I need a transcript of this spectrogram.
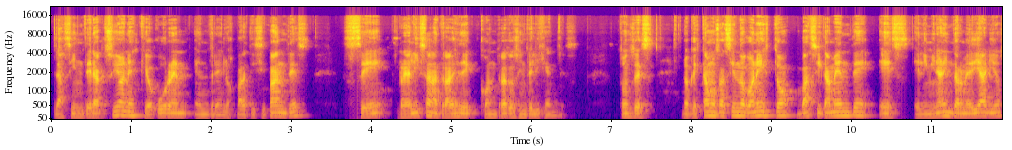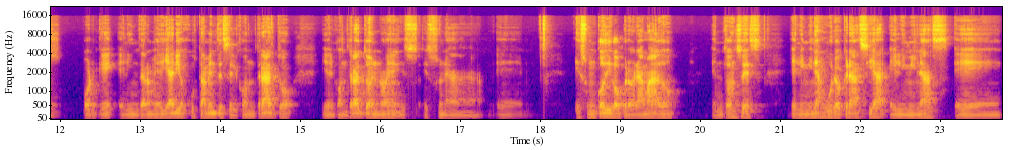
las interacciones que ocurren entre los participantes se realizan a través de contratos inteligentes. Entonces, lo que estamos haciendo con esto básicamente es eliminar intermediarios, porque el intermediario justamente es el contrato, y el contrato no es, es una, eh, es un código programado, entonces eliminás burocracia, eliminás eh,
